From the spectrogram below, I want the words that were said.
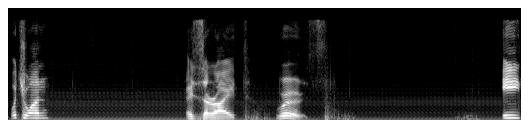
Which one is the right words? Eat,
